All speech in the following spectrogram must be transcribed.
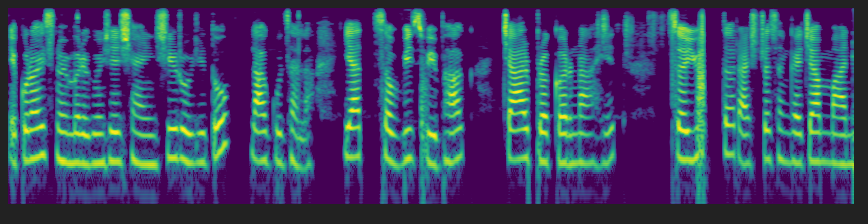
एकोणावीस नोव्हेंबर एकोणीसशे शहाऐंशी रोजी तो लागू झाला. यात सव्वीस विभाग चार प्रकरणं आहेत. संयुक्त राष्ट्रसंघाच्या मान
